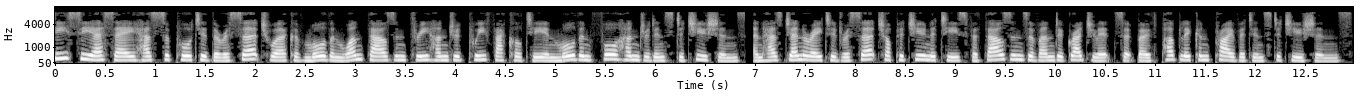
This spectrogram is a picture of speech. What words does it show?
CCSA has supported the research work of more than 1,300 PUI faculty in more than 400 institutions, and has generated research opportunities for thousands of undergraduates at both public and private institutions.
